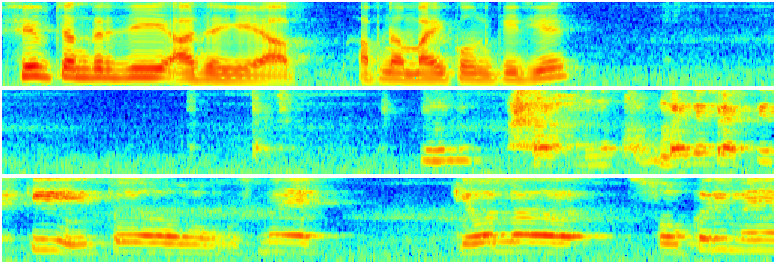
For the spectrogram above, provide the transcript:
शिव चंद्र जी, आ जाइए आप। अपना माइक ऑन कीजिए। मैंने प्रैक्टिस की तो उसमें केवल सोकर मैं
